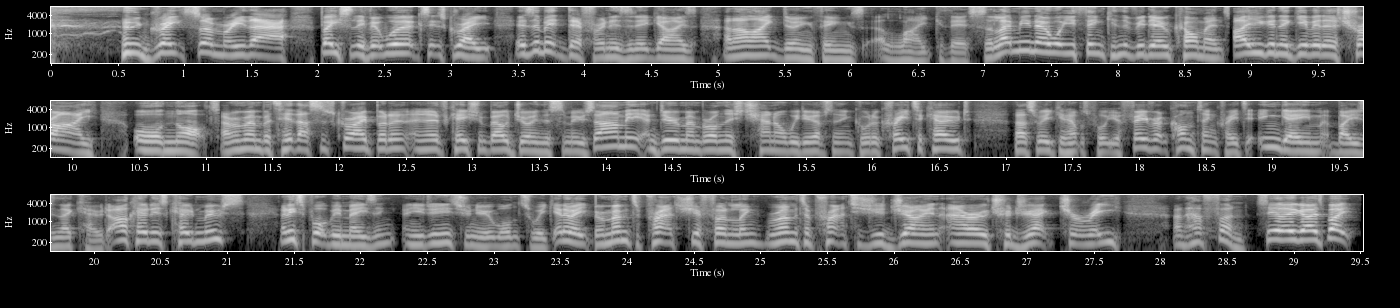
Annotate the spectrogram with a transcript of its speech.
great summary there. Basically, if it works, it's great. It's a bit different, isn't it, guys? And I like doing things like this. So let me know what you think in the video comments. Are you going to give it a try or not? And remember to hit that subscribe button and notification bell, join the Sir Moose Army. And do remember on this channel, we do have something called a creator code. That's where you can help support your favorite content creator in-game by using their code. Our code is code Moose. Any support would be amazing, and you do need to renew it once a week. Anyway, remember to practice your funneling. Remember to practice your giant arrow trajectory and have fun. See you later, guys. Bye.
